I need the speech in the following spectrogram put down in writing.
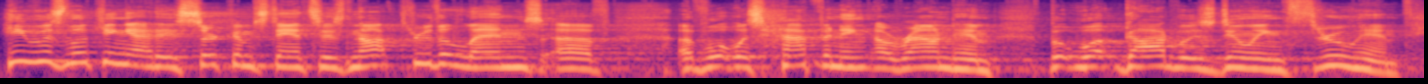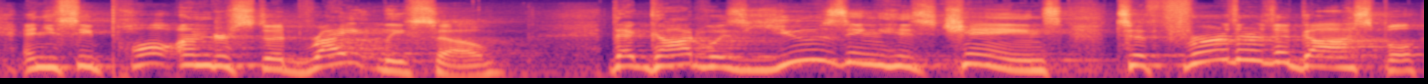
He was looking at his circumstances not through the lens of, of what was happening around him, but what God was doing through him. And you see, Paul understood, rightly so, that God was using his chains to further the gospel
